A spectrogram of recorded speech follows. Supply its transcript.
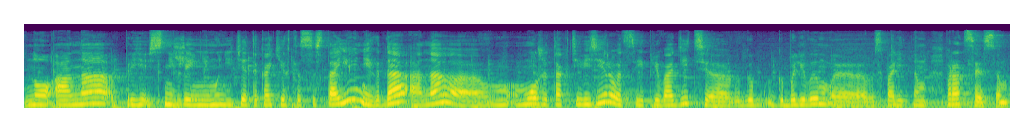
но она при снижении иммунитета каких-то состояниях, да, она э, может активизироваться и приводить э, к болевым э, воспалительным процессам.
